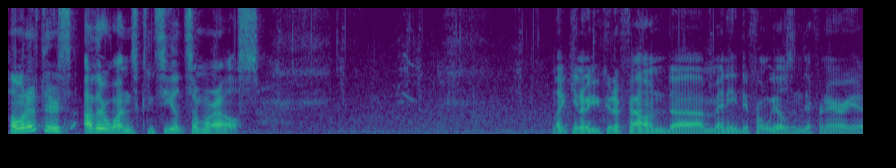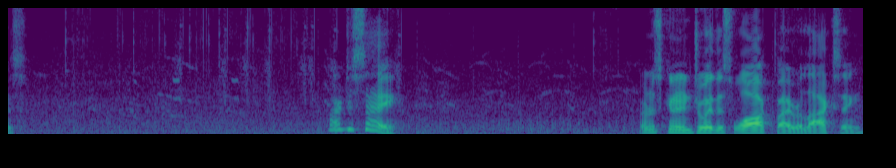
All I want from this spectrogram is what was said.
I wonder if there's other ones concealed somewhere else. Like, you know, you could have found uh, many different wheels in different areas. Hard to say. I'm just going to enjoy this walk by relaxing.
